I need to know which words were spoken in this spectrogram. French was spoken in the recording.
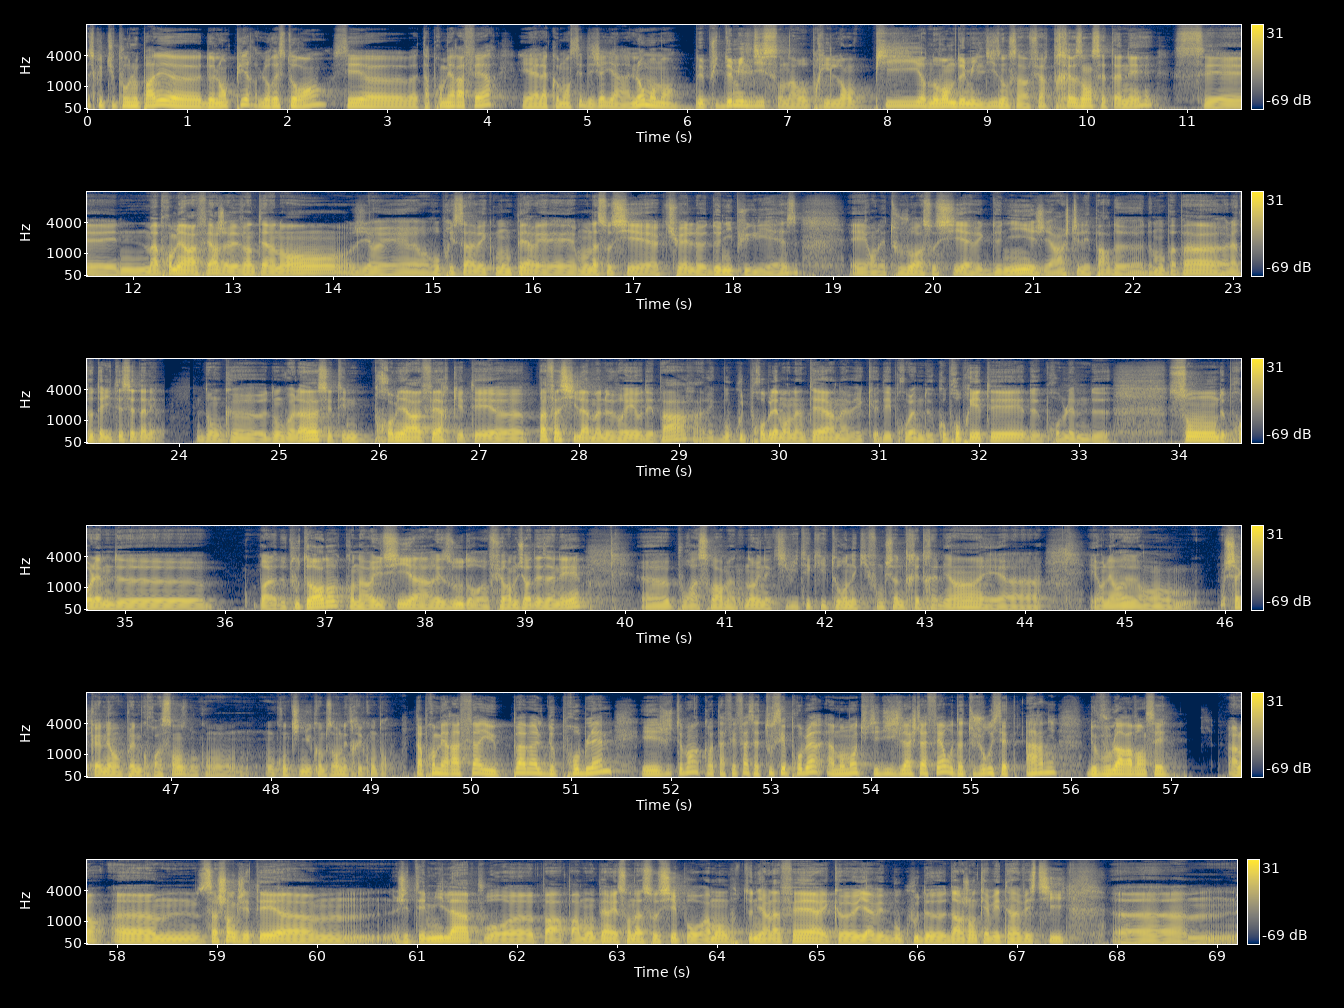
est-ce que tu pourrais nous parler euh, de l'Empire, le restaurant? C'est euh, ta première affaire et elle a commencé déjà il y a un long moment. Depuis 2010, on a repris l'Empire, novembre 2010, donc ça va faire 13 ans cette année. C'est ma première affaire, j'avais 21 ans, j'ai repris ça avec mon père et mon associé actuel Denis Pugliese. Et on est toujours associé avec Denis et j'ai racheté les parts de, de mon papa euh, la totalité cette année. Donc, euh, voilà, c'était une première affaire qui était euh, pas facile à manœuvrer au départ, avec beaucoup de problèmes en interne, avec des problèmes de copropriété, de problèmes de son, de problèmes de voilà de tout ordre qu'on a réussi à résoudre au fur et à mesure des années. Euh, pour asseoir maintenant une activité qui tourne et qui fonctionne très très bien et, euh, on est chaque année en pleine croissance donc on, on continue comme ça on est très content ta première affaire, il y a eu pas mal de problèmes. Et justement, quand tu as fait face à tous ces problèmes, à un moment, tu t'es dit, je lâche l'affaire ou tu as toujours eu cette hargne de vouloir avancer? Alors, euh, sachant que j'étais euh, j'étais mis là pour euh, par, par mon père et son associé pour vraiment tenir l'affaire et qu'il y avait beaucoup d'argent qui avait été investi euh,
